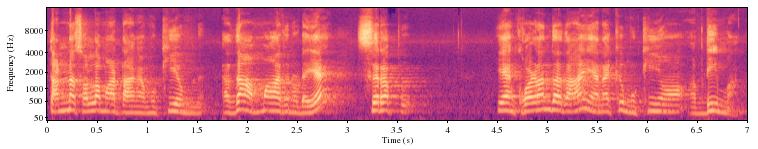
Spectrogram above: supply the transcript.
தன்னை சொல்ல மாட்டாங்க முக்கியம்னு. அதுதான் அம்மாவினுடைய சிறப்பு. என் குழந்த தான் எனக்கு முக்கியம் அப்படிம்பாங்க.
